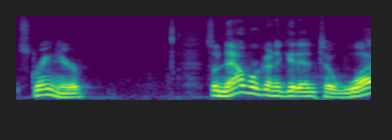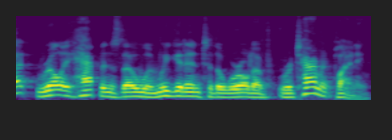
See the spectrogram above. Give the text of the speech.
screen here. So now we're going to get into what really happens though when we get into the world of retirement planning.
